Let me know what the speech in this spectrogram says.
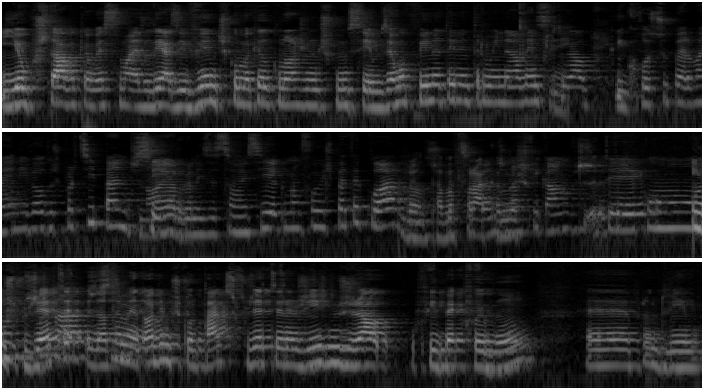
E eu gostava que houvesse mais, aliás, eventos como aquele que nós nos conhecemos, é uma pena terem terminado em Sim. Portugal, E correu super bem a nível dos participantes, não é? Sim. A organização em si é que não foi espetacular. Pronto, estava fraca, mas- ficámos até com. E os projetos, exatamente, sim. ótimos contactos, os projetos eram giros, no geral o feedback foi bom. Uh, pronto, devíamos,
